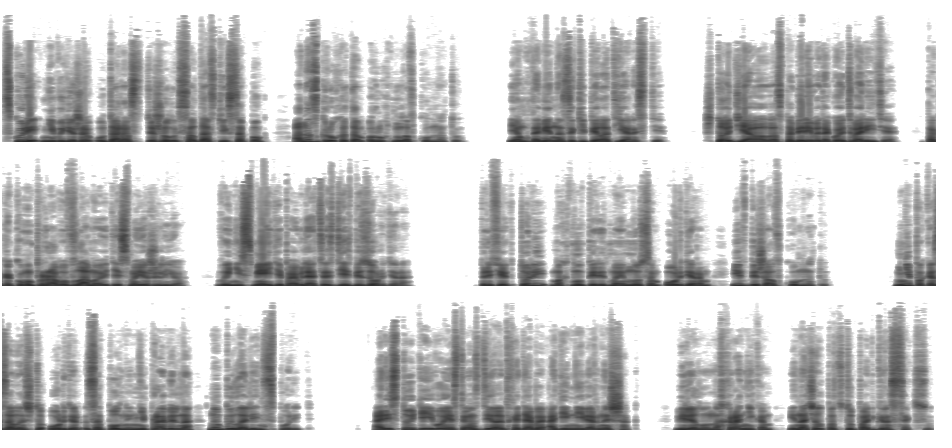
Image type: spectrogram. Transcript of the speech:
Вскоре, не выдержав ударов с тяжелых солдатских сапог, она с грохотом рухнула в комнату. Я мгновенно закипел от ярости. «Что, дьявол, вас побери, вы такое творите? По какому праву вламываетесь в мое жилье? Вы не смеете появляться здесь без ордера». Префект Толи махнул перед моим носом ордером и вбежал в комнату. Мне показалось, что ордер заполнен неправильно, но было лень спорить. «Арестуйте его, если он сделает хотя бы один неверный шаг», – велел он охранникам и начал подступать к Гроссексу.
